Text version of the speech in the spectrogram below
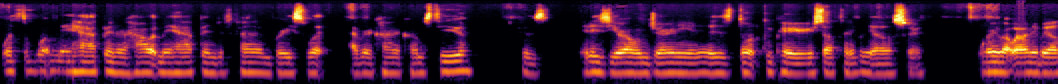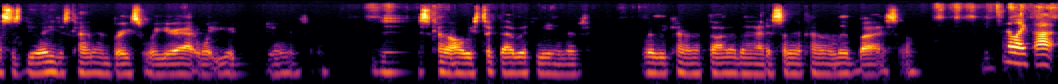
what's the, what may happen or how it may happen. Just kind of embrace whatever kind of comes to you, because it is your own journey and it is don't compare yourself to anybody else or worry about what anybody else is doing. Just kind of embrace where you're at and what you're doing. So just kind of always took that with me and have really kind of thought of that as something to kind of live by. So I like that.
